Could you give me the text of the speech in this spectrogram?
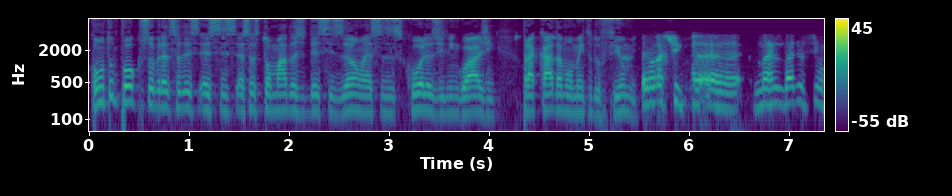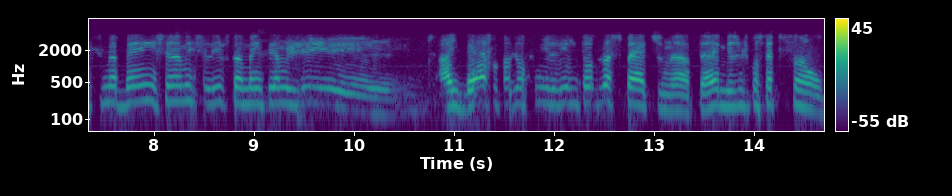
Conta um pouco sobre essa, esses, essas tomadas de decisão, essas escolhas de linguagem para cada momento do filme. Eu acho que, é, na realidade, assim, o filme é bem extremamente livre também em termos de a ideia foi fazer um filme livre em todos os aspectos, né? até mesmo de concepção.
